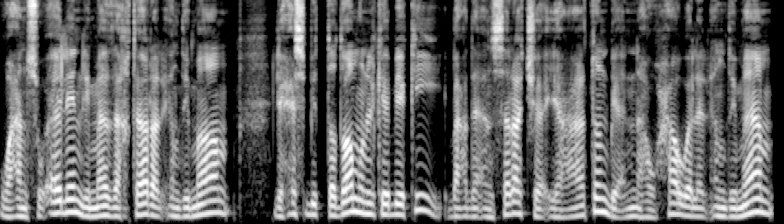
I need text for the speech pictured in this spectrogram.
وعن سؤال لماذا اختار الانضمام لحزب التضامن الكبيكي بعد أن سرت شائعات بأنه حاول الانضمام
